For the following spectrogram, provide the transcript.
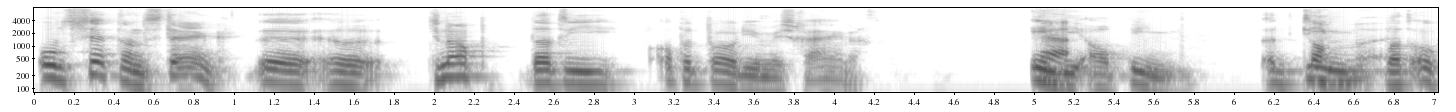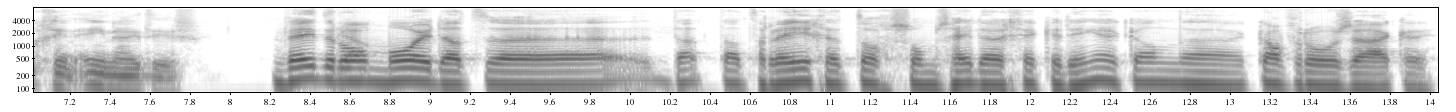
ontzettend sterk. Knap dat hij op het podium is geëindigd. In Ja. die Alpine. Een team wat ook geen eenheid is. Wederom mooi dat, eh, dat, dat regen toch soms hele gekke dingen kan, eh, kan veroorzaken.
